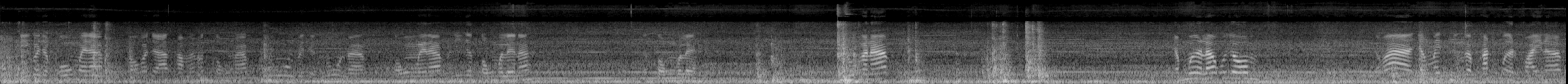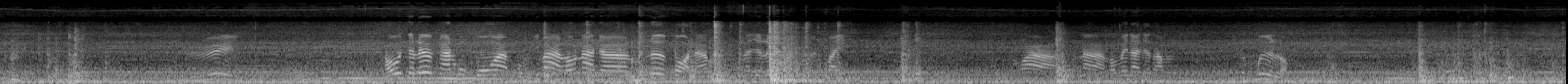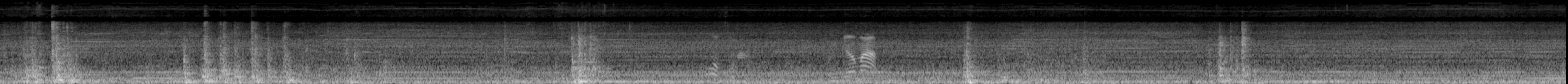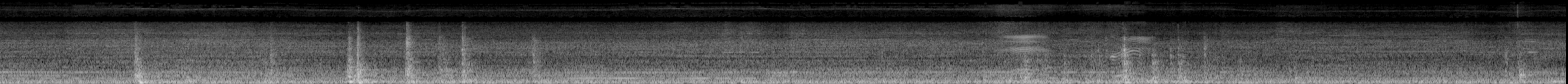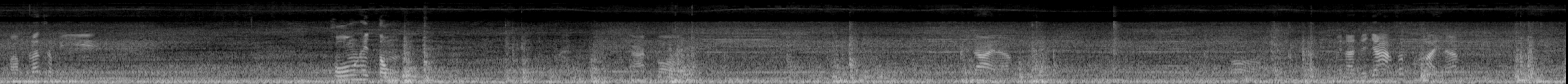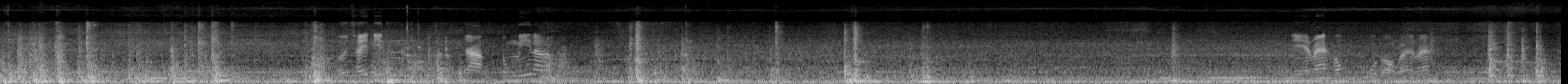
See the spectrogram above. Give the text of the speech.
ตรงนี้ก็จะโค้งไปนะครับเขาก็จะทำให้มันตรงนะครับนู่นไปถึงนู่นนะครับ ตรงเลยนะอันนี้จะตรงไปเลยนะ จะตรงไปเลยดูกันนะครับจะมืดแล้วคุณผู้ชม แต่ว่ายังไม่ถึงกับขั้นเปิดไฟนะครับเฮ้ย เขาจะเลิกงานหกโมงอะผมคิดว่าเขาน่าจะเลิกก่อนนะครับ น่าจะเลิกก่อนเปิดไฟเพราะว่าหน้าเขาไม่น่าจะทำจนมืดหรอกโอ้ฝุ่นฝุ่นเยอะมาก นี่เฮ้ยปรับรัศมี โค้งให้ ตรงงานก็ไม่ได้นะครับ ก็ไม่น่าจะยากสักเท่าไหร่นะครับโดยใช้ดินจากตรงนี้นะครับ นี่เห็นไหมเขาขูดออกแล้วเห็นไหม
